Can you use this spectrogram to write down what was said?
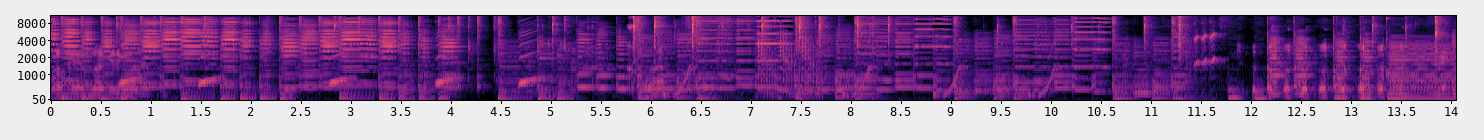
okay, I'm not getting that. Crap.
